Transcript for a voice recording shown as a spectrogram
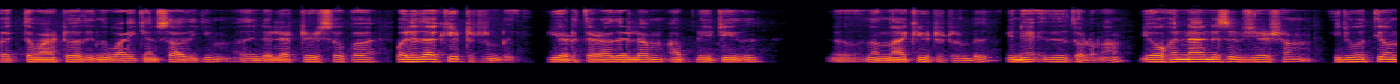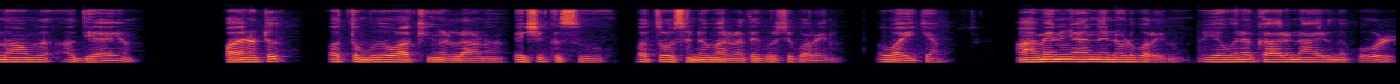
വ്യക്തമായിട്ട് അതിൽ നിന്ന് വായിക്കാൻ സാധിക്കും. അതിന്റെ ലെറ്റേഴ്സൊക്കെ വലുതാക്കി ഇട്ടിട്ടുണ്ട്. ഈ അടുത്തിടെ അതെല്ലാം അപ്ഡേറ്റ് ചെയ്ത് നന്നാക്കി ഇട്ടിട്ടുണ്ട്. പിന്നെ ഇത് തുടങ്ങാം. യോഹന്നാന്റെ സുവിശേഷം ഇരുപത്തി ഒന്നാമത് അധ്യായം പതിനെട്ട് പത്തൊമ്പത് വാക്യങ്ങളിലാണ് യേശുക്രിസ്തു പത്രോസിന്റെ മരണത്തെക്കുറിച്ച് പറയുന്നു. വായിക്കാം. ആമേൻ ഞാൻ നിന്നോട് പറയുന്നു. യൗവനക്കാരനായിരുന്നപ്പോൾ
